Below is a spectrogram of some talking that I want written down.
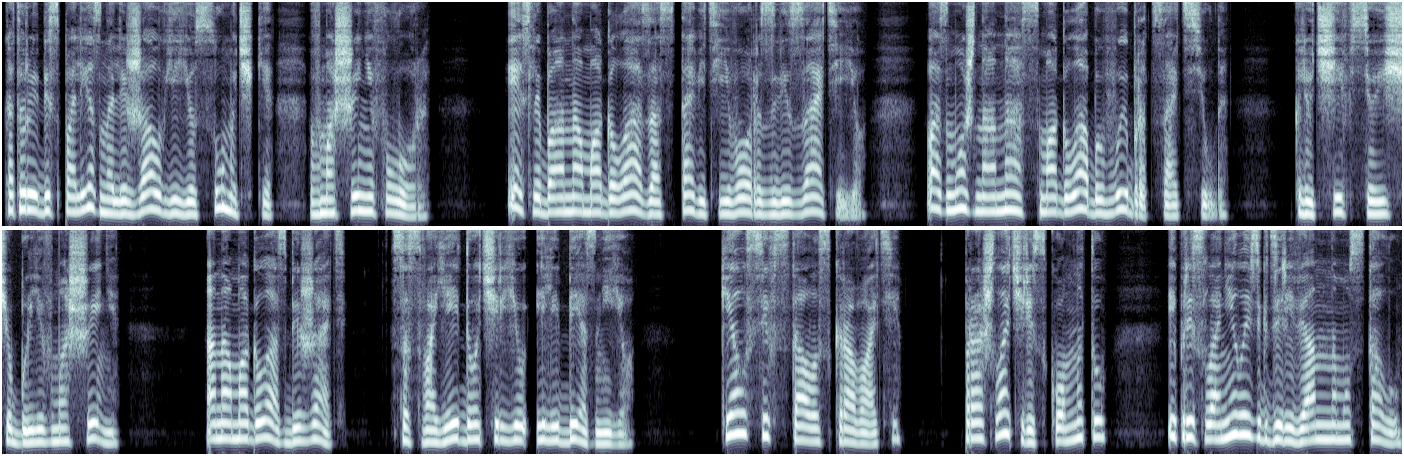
который бесполезно лежал в ее сумочке в машине Флоры. Если бы она могла заставить его развязать ее, возможно, она смогла бы выбраться отсюда. Ключи все еще были в машине. Она могла сбежать со своей дочерью или без нее. Келси встала с кровати, прошла через комнату и прислонилась к деревянному столу.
